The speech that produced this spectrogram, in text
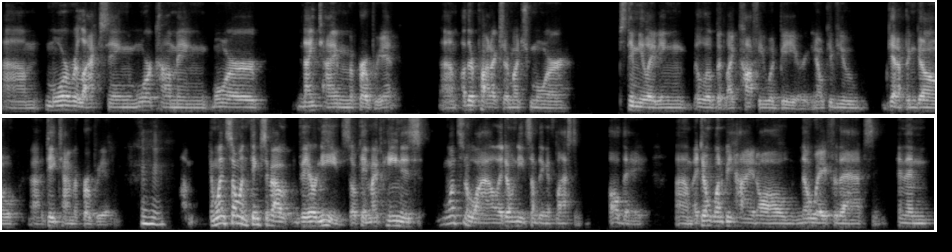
um, more relaxing, more calming, more nighttime appropriate. Um, other products are much more stimulating a little bit like coffee would be, or you know, give you get up and go, uh, daytime appropriate. Mm-hmm. Um, and when someone thinks about their needs, okay, my pain is once in a while. I don't need something that's lasting all day. Um, I don't want to be high at all. No way for that. And then,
